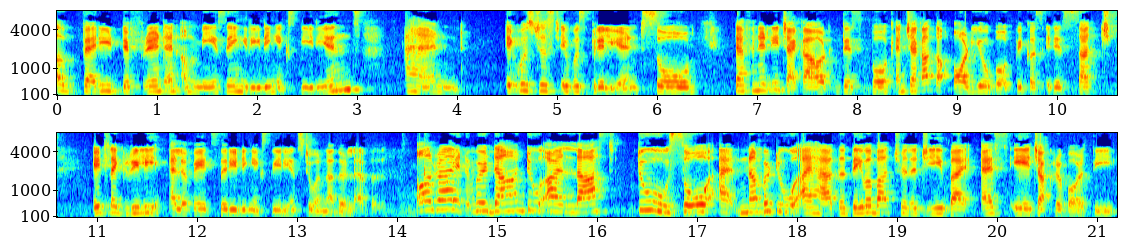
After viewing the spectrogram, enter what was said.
a very different and amazing reading experience and it was just it was brilliant. So definitely check out this book and check out the audio book because it is such it like really elevates the reading experience to another level. All right we're down to our last two. So at number two, I have the Daevabad trilogy by S.A. Chakraborty.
